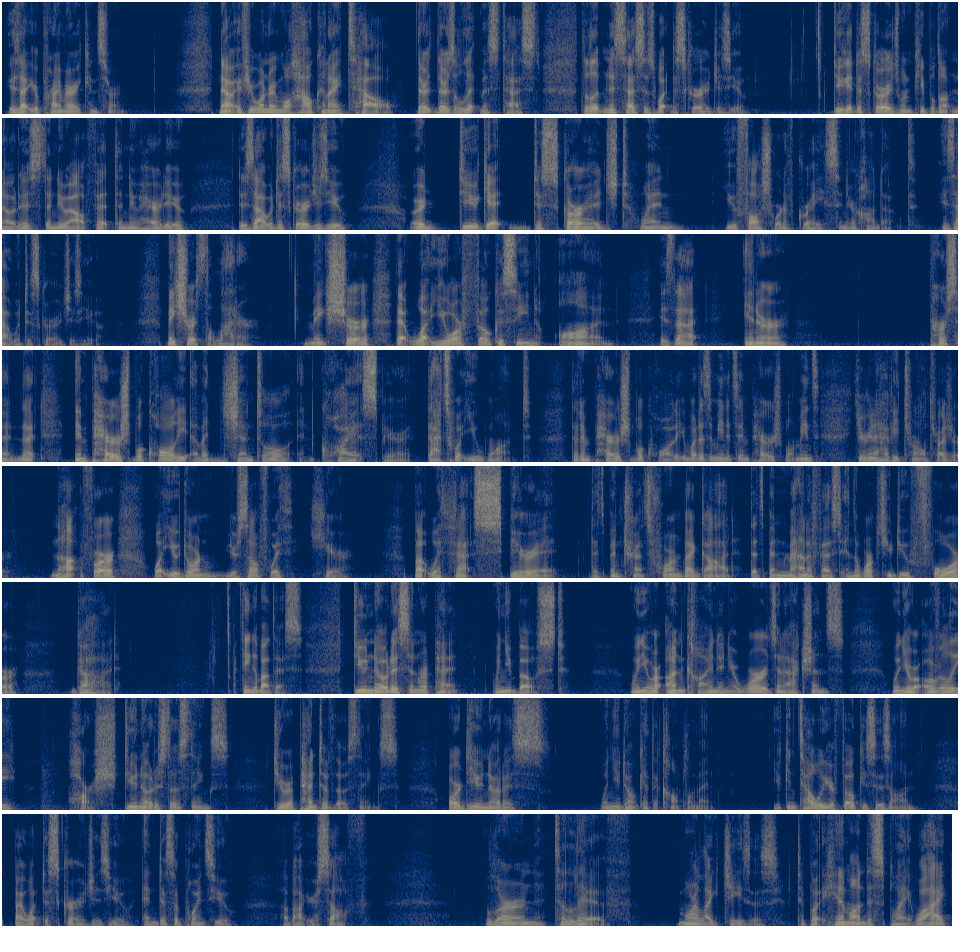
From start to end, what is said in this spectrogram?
Is that your primary concern? Now, if you're wondering, well, how can I tell? There, there's a litmus test. The litmus test is what discourages you. Do you get discouraged when people don't notice the new outfit, the new hairdo? Is that what discourages you? Or do you get discouraged when you fall short of grace in your conduct? Is that what discourages you? Make sure it's the latter. Make sure that what you're focusing on is that inner person, that imperishable quality of a gentle and quiet spirit. That's what you want that imperishable quality. What does it mean it's imperishable? It means you're going to have eternal treasure, not for what you adorn yourself with here, but with that spirit that's been transformed by God, that's been manifest in the works you do for God. Think about this. Do you notice and repent when you boast, when you are unkind in your words and actions, when you are overly harsh? Do you notice those things? Do you repent of those things? Or do you notice when you don't get the compliment. You can tell where your focus is on by what discourages you and disappoints you about yourself. Learn to live more like Jesus, to put him on display. Why?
